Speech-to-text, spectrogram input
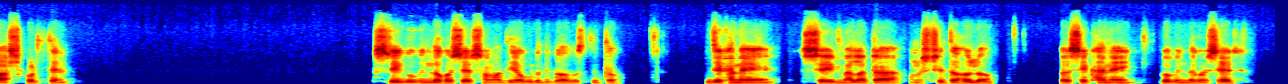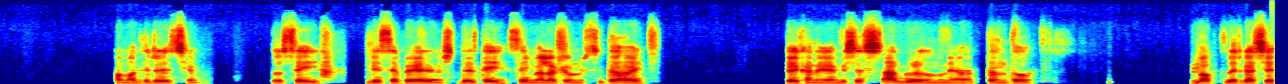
বাস করতেন। শ্রী গোবিন্দ ঘোষের সমাধি অগ্রদ্বীপে অবস্থিত, যেখানে সেই মেলাটা অনুষ্ঠিত হলো। তো সেখানে গোবিন্দ ঘোষের সমাধি রয়েছে। তো সেই ডিসঅ্যাপিয়ারেন্স ডেতেই সেই মেলাটি অনুষ্ঠিত হয়। তো এখানে বিশেষ আগ্রহ মানে অত্যন্ত ভক্তদের কাছে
